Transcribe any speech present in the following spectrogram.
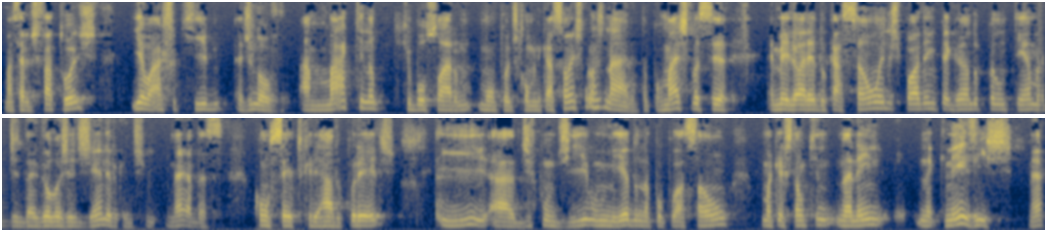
uma série de fatores. E eu acho que, é, de novo, a máquina que o Bolsonaro montou de comunicação é extraordinária. Então, por mais que você é melhor a educação, eles podem, pegando um tema de, da ideologia de gênero, que a gente, né, desse conceito criado por eles, e a, difundir o medo na população, uma questão que, não é nem, né, que nem existe, né,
